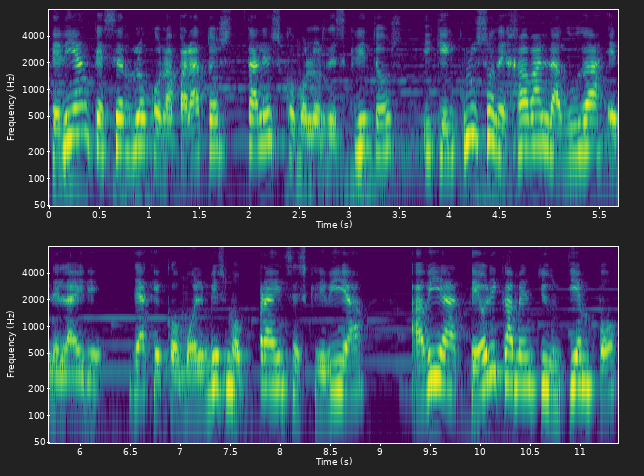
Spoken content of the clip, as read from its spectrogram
tenían que serlo con aparatos tales como los descritos y que incluso dejaban la duda en el aire, ya que como el mismo Price escribía, había teóricamente un tiempo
